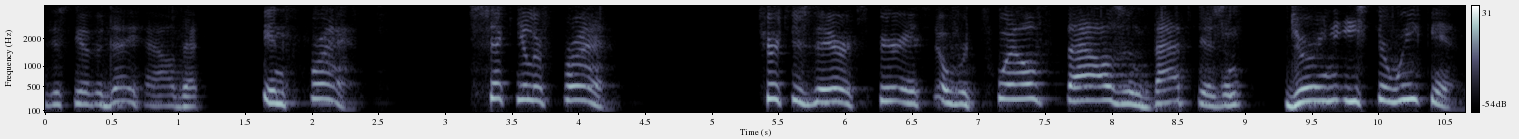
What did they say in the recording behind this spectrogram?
just the other day how that in France, secular France, churches there experienced over 12,000 baptisms during Easter weekend.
